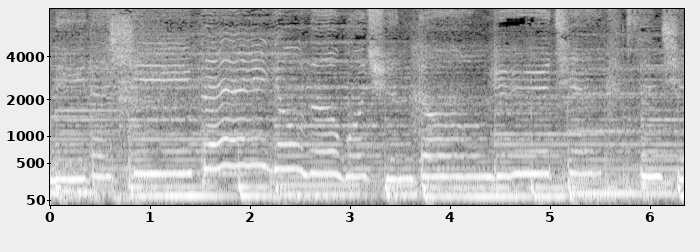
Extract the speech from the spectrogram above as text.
你的喜悲有了我全都遇见，三千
